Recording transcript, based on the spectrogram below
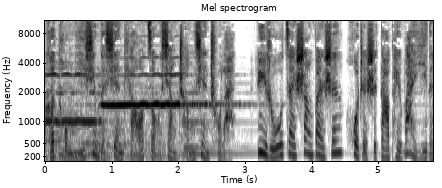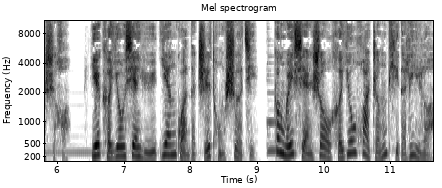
和统一性的线条走向呈现出来。例如在上半身或者是搭配外衣的时候，也可优先于烟管的直筒设计，更为显瘦和优化整体的利落。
